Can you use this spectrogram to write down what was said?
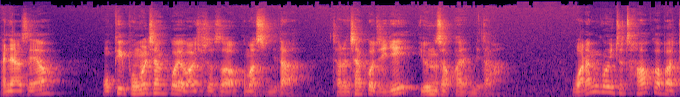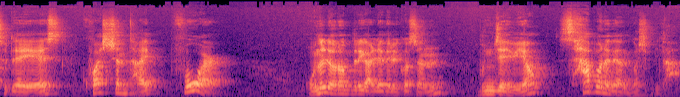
안녕하세요. 오픽 보물창고에 와주셔서 고맙습니다. 저는 창고지기 윤석환입니다. What I'm going to talk about today is question type 4. 오늘 여러분들에게 알려드릴 것은 문제 유형 4번에 대한 것입니다.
